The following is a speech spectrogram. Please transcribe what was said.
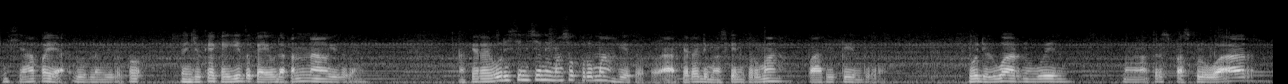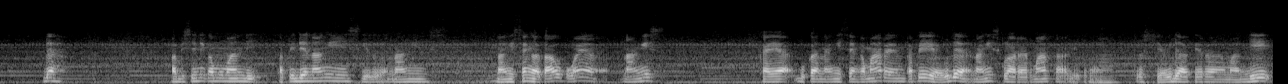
ini siapa ya? Gue bilang gitu kok tunjuknya kayak gitu kayak udah kenal gitu kan. Akhirnya udah sini sini masuk ke rumah gitu. Akhirnya dimasukin ke rumah Pak Arifin tuh gue di luar nungguin. Nah terus pas keluar dah habis ini kamu mandi. Tapi dia nangis gitu nangis. Nangisnya nggak tahu pokoknya nangis kayak bukan nangis yang kemarin tapi ya udah nangis keluar air mata gitu. Hmm. terus ya udah akhirnya mandi.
